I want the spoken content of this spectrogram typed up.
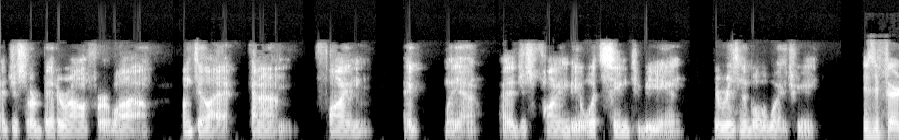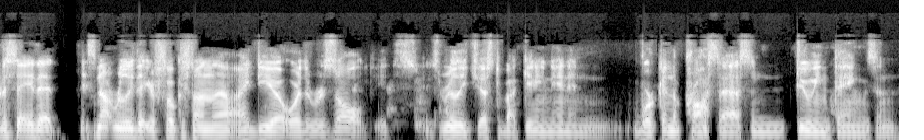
I just orbit around for a while until I kind of find, like, well, yeah, I just find the, what seemed to be the reasonable way to. Is it fair to say that it's not really that you're focused on the idea or the result? It's it's really just about getting in and working the process and doing things and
